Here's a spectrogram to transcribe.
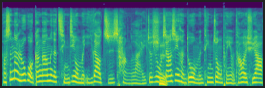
老师，那如果刚刚那个情境我们移到职场来，就是我相信很多我们听众朋友他会需要。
